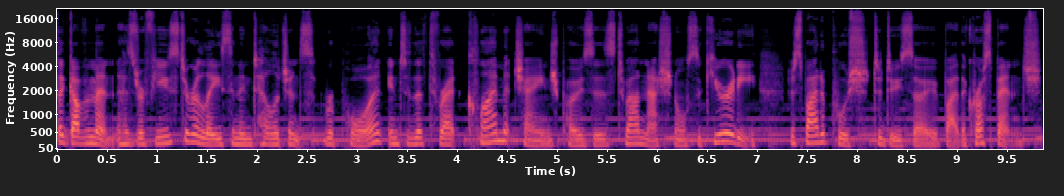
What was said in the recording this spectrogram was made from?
the government has refused to release an intelligence report into the threat climate change poses to our national security, despite a push to do so by the crossbench.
